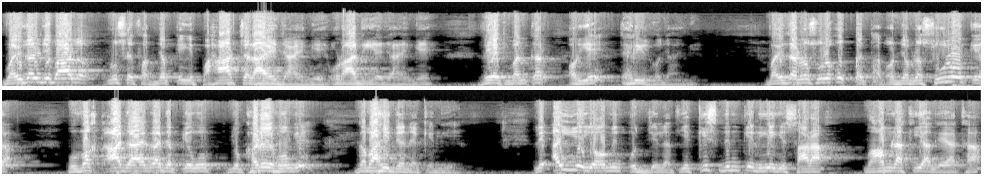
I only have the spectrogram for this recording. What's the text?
وحید الجبال نصفت، جبکہ یہ پہاڑ چلائے جائیں گے، اڑا دیے جائیں گے، ریت بن کر اور یہ تحریل ہو جائیں گے۔ وحید رسول اور جب رسولوں کیا وہ وقت آ جائے گا جبکہ وہ جو کھڑے ہوں گے گواہی دینے کے لیے۔ لے آئیے یومن اجلت یہ کس دن کے لیے یہ سارا معاملہ کیا گیا تھا؟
